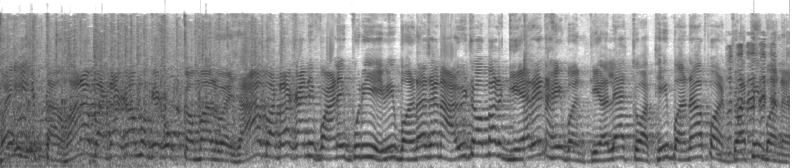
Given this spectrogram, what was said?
ભાઈ, તમારા બટાકામાં કે કોઈ કમાલ હોય છે. આ બટાકાની પાણીપુરી એવી બને છે ને આવી તો અમારે ઘેરે નહીં બનતી. અલ્યા, ચોથી બના પણ, ચોથી બને.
